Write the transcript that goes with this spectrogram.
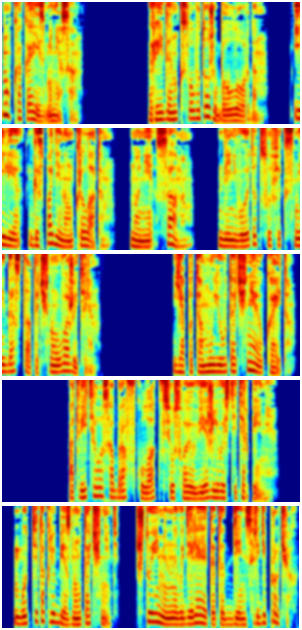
«Ну, какая из меня сан?» Рейден, к слову, тоже был лордом. Или господином крылатым, но не саном. Для него этот суффикс недостаточно уважителен. «Я потому и уточняю, Кайта», — ответила, собрав в кулак всю свою вежливость и терпение. «Будьте так любезны уточнить, что именно выделяет этот день среди прочих?»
